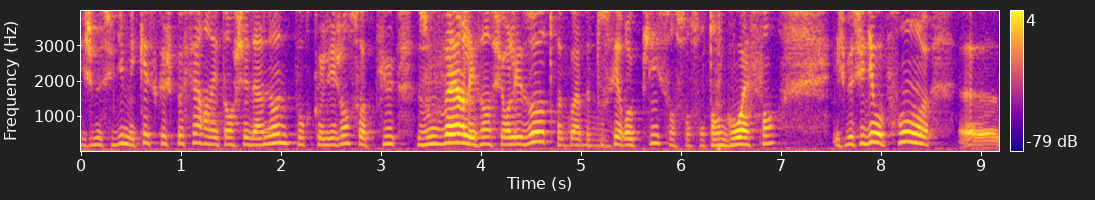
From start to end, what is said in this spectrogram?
Et je me suis dit, mais qu'est-ce que je peux faire en étant chez Danone pour que les gens soient plus ouverts les uns sur les autres quoi, Tous ces replis sont, sont, sont angoissants. Et je me suis dit, au fond, euh, euh,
